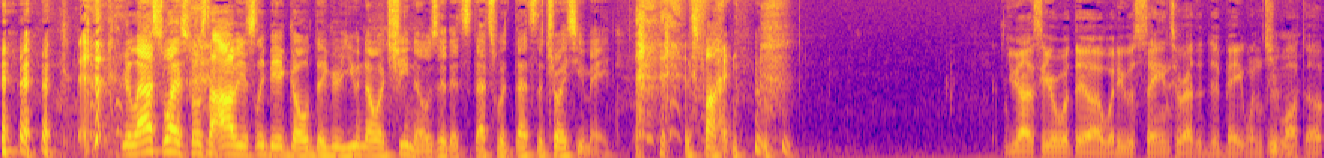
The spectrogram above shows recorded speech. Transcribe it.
your last wife's supposed to obviously be a gold digger. You know it. She knows it. It's that's what that's the choice you made. It's fine. You guys hear what the uh, what he was saying to her at the debate when she walked up?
